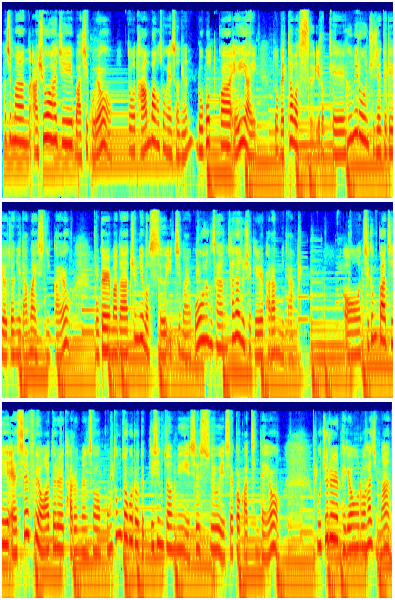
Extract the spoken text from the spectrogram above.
하지만 아쉬워하지 마시고요. 또 다음 방송에서는 로봇과 AI, 또 메타버스 이렇게 흥미로운 주제들이 여전히 남아 있으니까요. 목요일마다 춤니버스 잊지 말고 항상 찾아주시길 바랍니다. 어, 지금까지 SF 영화들을 다루면서 공통적으로 느끼신 점이 있을 수 있을 것 같은데요. 우주를 배경으로 하지만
